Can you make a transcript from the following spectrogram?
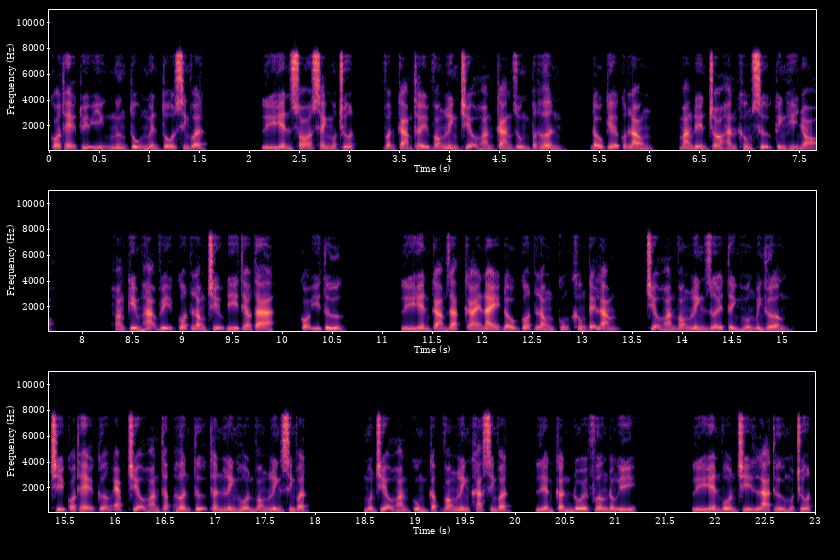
có thể tùy ý ngưng tụ nguyên tố sinh vật. Lý hiên so sánh một chút, vẫn cảm thấy vong linh triệu hoán càng dùng tốt hơn, đầu kia cốt long mang đến cho hắn không sự kinh hỉ nhỏ. Hoàng kim hạ vị cốt long chịu đi theo ta, có ý tứ. Lý hiên cảm giác cái này đầu cốt long cũng không tệ lắm, triệu hoán vong linh dưới tình huống bình thường chỉ có thể cưỡng ép triệu hoán thấp hơn tự thân linh hồn vong linh sinh vật. Muốn triệu hoán cùng cấp vong linh khác sinh vật, liền cần đối phương đồng ý. Lý hiên vốn chỉ là thử một chút,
